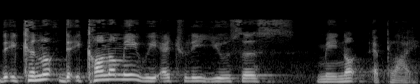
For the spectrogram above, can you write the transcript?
The, econo- the economy we actually uses may not apply.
